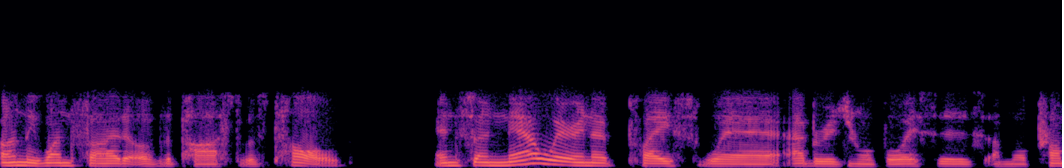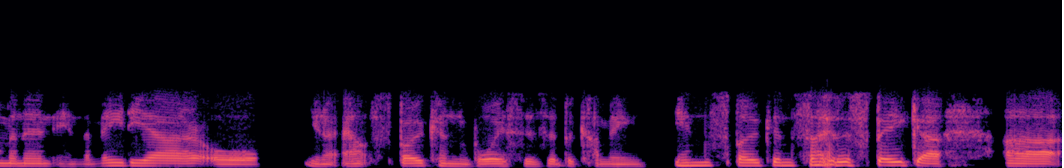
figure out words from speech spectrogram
only one side of the past was told. And so now we're in a place where Aboriginal voices are more prominent in the media or, you know, outspoken voices are becoming inspoken, so to speak, are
